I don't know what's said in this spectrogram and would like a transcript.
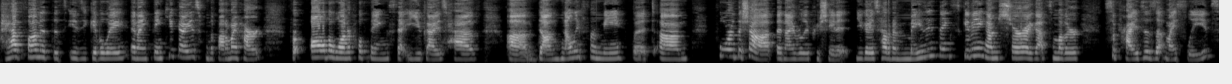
Have fun at this easy giveaway. And I thank you guys from the bottom of my heart for all the wonderful things that you guys have um, done, not only for me, but um, for the shop. And I really appreciate it. You guys have an amazing Thanksgiving. I'm sure I got some other surprises up my sleeves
